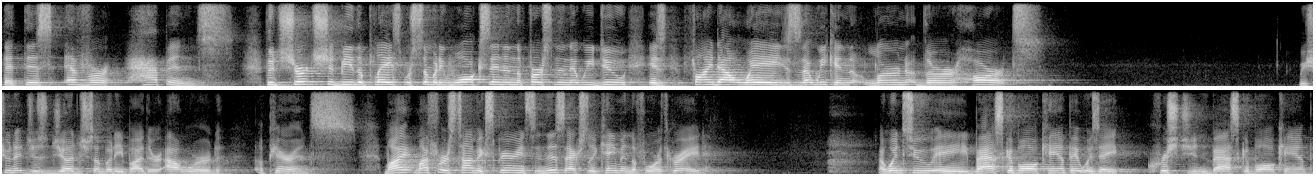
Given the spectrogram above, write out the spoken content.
that this ever happens. The church should be the place where somebody walks in, and the first thing that we do is find out ways that we can learn their hearts. We shouldn't just judge somebody by their outward appearance. My, my first time experiencing this actually came in the fourth grade. I went to a basketball camp. It was a Christian basketball camp.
